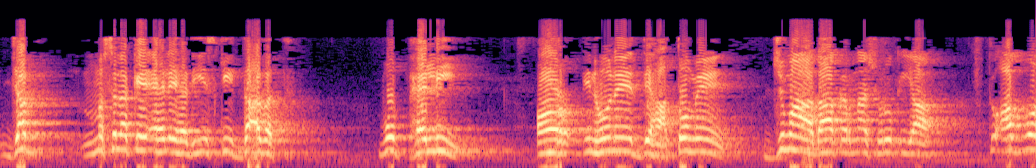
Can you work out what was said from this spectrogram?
جب مسئلہ کے اہل حدیث کی دعوت وہ پھیلی اور انہوں نے دیہاتوں میں جمعہ ادا کرنا شروع کیا، تو اب وہ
